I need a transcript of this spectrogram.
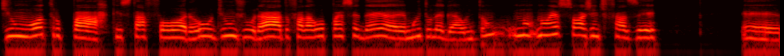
de um outro par que está fora, ou de um jurado falar, opa, essa ideia é muito legal. Então, não, é só a gente fazer, é,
